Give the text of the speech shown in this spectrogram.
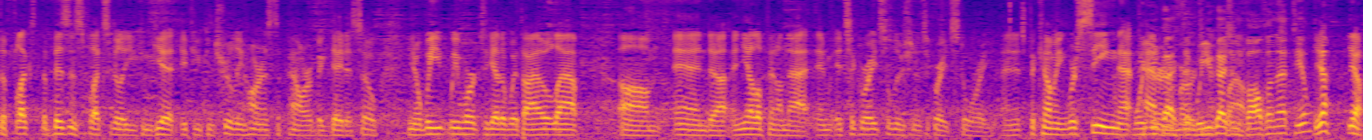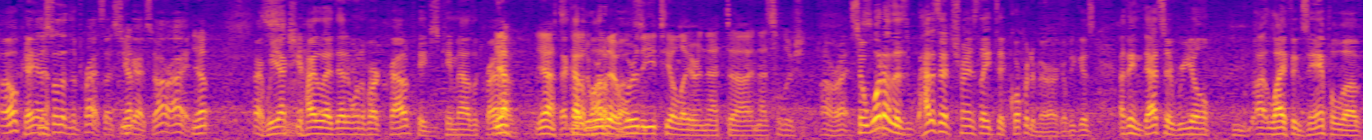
the flex, the business flexibility you can get if you can truly harness the power of big data. So you know, we we work together with IOLAP um, and uh, and Yellowfin on that, and it's a great solution. It's a great story, and it's becoming. We're seeing that were pattern you guys, emerge. Were you guys involved in that deal? Yeah, yeah. Oh, okay, yeah. I saw that in the press. I see yep. you guys. All right. Yep. All right, we actually highlighted that in one of our crowd pages. Came out of the crowd. Yeah, yeah. That got so a lot we're, the, of we're the ETL layer in that uh, in that solution. All right. So, so what are the? How does that translate to corporate America? Because I think that's a real uh, life example of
